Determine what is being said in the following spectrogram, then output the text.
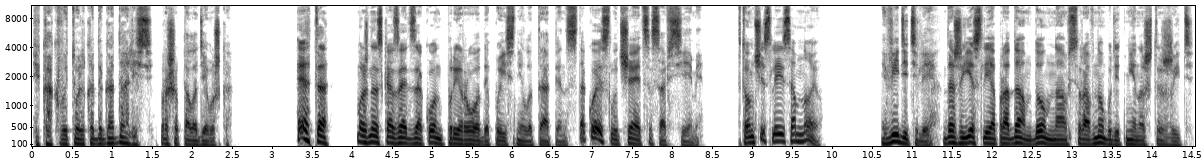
«И как вы только догадались», — прошептала девушка. «Это, можно сказать, закон природы», — пояснила Таппинс. «Такое случается со всеми, в том числе и со мною. Видите ли, даже если я продам дом, нам все равно будет не на что жить.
